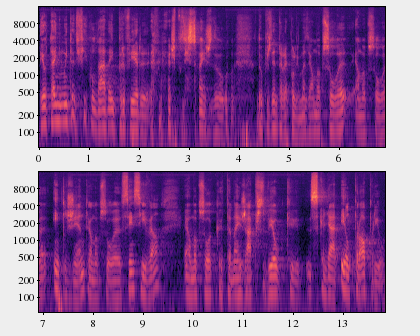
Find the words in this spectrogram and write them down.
Eu tenho muita dificuldade em prever as posições do, do Presidente da República, mas é uma pessoa, é uma pessoa inteligente, é uma pessoa sensível é uma pessoa que também já percebeu que, se calhar, ele próprio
